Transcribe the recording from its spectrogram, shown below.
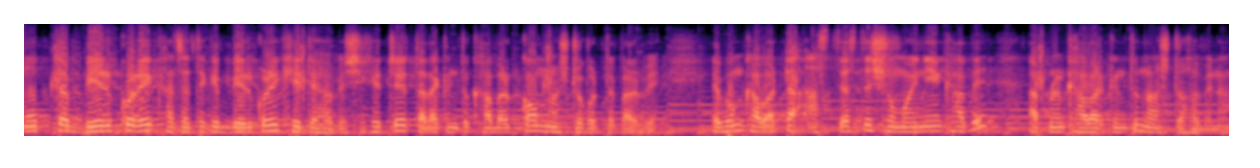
মুখটা বের করে খাঁচা থেকে বের করে খেতে হবে। সেক্ষেত্রে তারা কিন্তু খাবার কম নষ্ট করতে পারবে এবং খাবারটা আস্তে আস্তে সময় নিয়ে খাবে, আপনার খাবার কিন্তু নষ্ট হবে না।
